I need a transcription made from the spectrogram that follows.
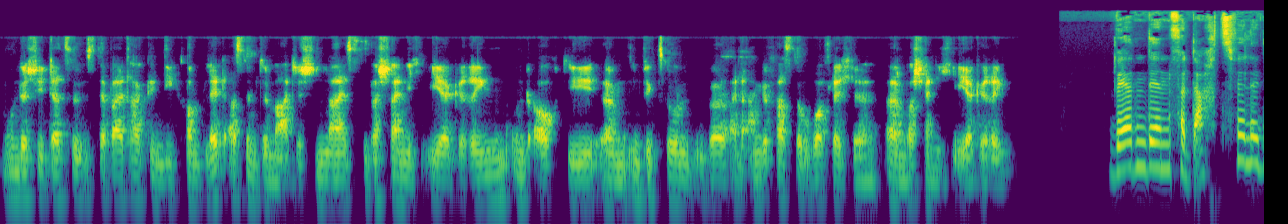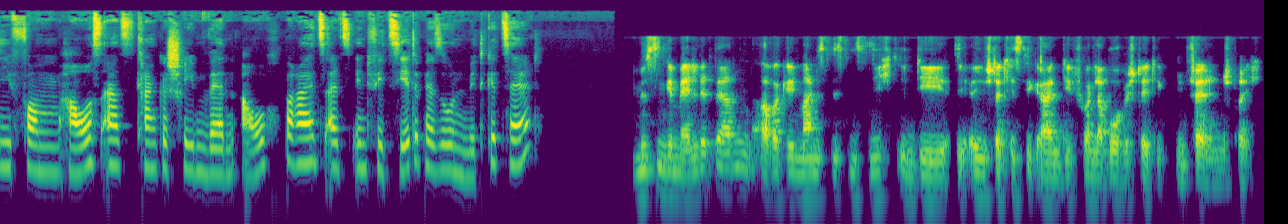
Im Unterschied dazu ist der Beitrag, den die komplett asymptomatischen leisten, wahrscheinlich eher gering und auch die ähm, Infektion über eine angefasste Oberfläche äh, wahrscheinlich eher gering. Werden denn Verdachtsfälle, die vom Hausarzt krankgeschrieben werden, auch bereits als infizierte Personen mitgezählt? Müssen gemeldet werden, aber gehen meines Wissens nicht in die, Statistik ein, die von laborbestätigten Fällen spricht.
